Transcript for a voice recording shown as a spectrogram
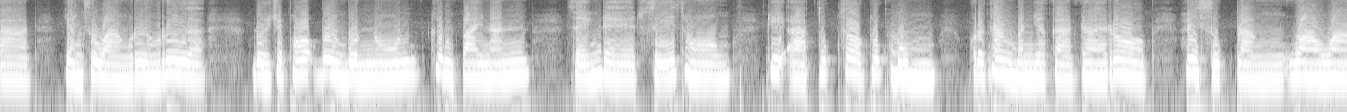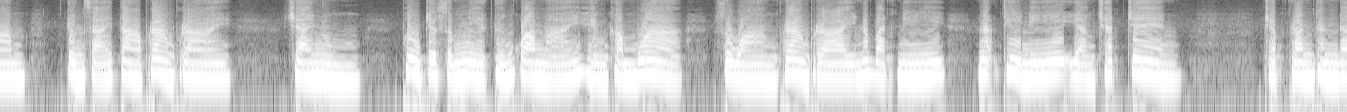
กาศ ยังสว่างเรืองเรือโดยเฉพาะเบื้องบนโน้นขึ้นไปนั้น แสงแดดสีทองที่อาบทุกซอกทุกมุม กระทั่งบรรยากาศรายรอบให้สุกปลังวาววาม จนสายตาพร่างพราย ชายหนุ่ม เพิ่งจะสำเนียกถึงความหมายแห่งคำว่า สว่างพร่างพรายณบัดนี้ ณที่นี้อย่างชัดแจ้ง ฉับพลันทันใด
